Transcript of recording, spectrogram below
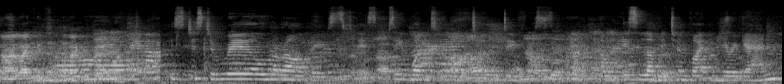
I like it. I like it very much. It's just a real morale boost. It's absolutely wonderful what Tottenham do for us. Um, it's lovely to invite them here again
